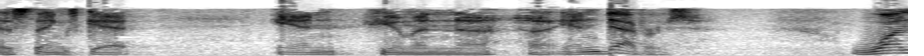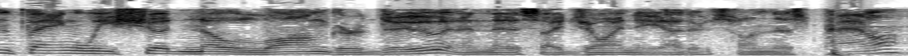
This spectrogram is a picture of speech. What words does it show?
as things get in human uh, uh, endeavors. One thing we should no longer do, and in this I join the others on this panel,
